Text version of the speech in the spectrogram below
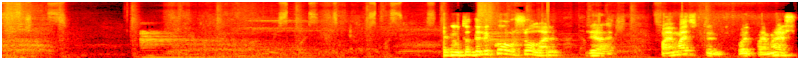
Сейчас. Я пока не могу использовать эту способность. Ну ты далеко ушел, аль... Поймать кто-нибудь? Поймаешь?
